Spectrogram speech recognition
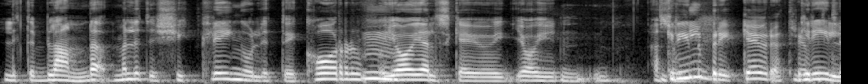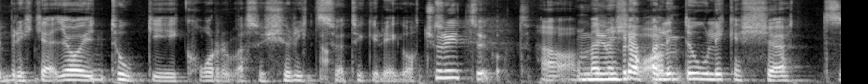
lite blandat. Med lite kyckling och lite korv. Och jag älskar ju, jag är ju alltså, Grillbricka är ju rätt trevligt. grillbricka. Jag är tokig i korv, alltså chorizo, jag tycker det är gott. Chorizo är gott. Ja, Om men det att köpa lite olika kött.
